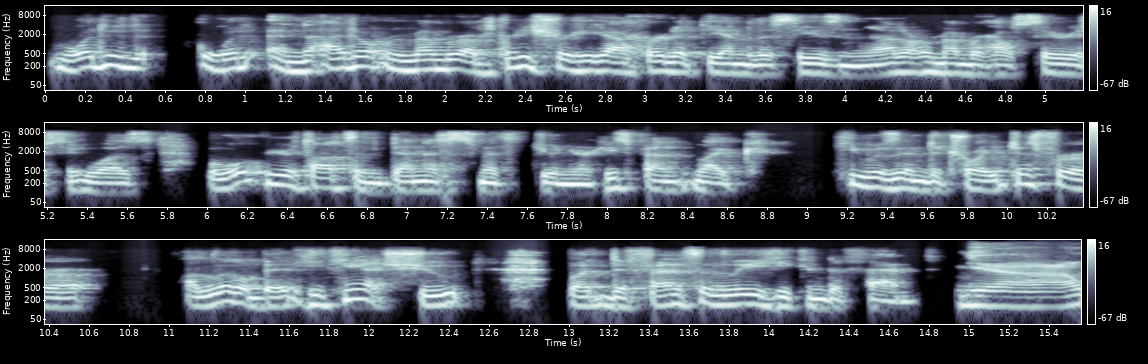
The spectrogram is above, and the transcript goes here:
What did what? And I don't remember. I'm pretty sure he got hurt at the end of the season. And I don't remember how serious it was. But what were your thoughts of Dennis Smith Jr.? He spent like he was in Detroit just for a, little bit. He can't shoot, but defensively he can defend. Yeah, I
